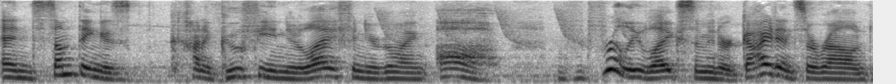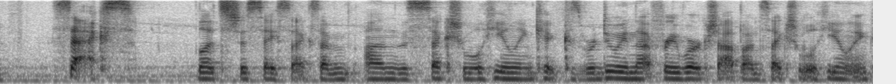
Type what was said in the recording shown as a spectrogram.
and something is kind of goofy in your life and you're going, oh, I would really like some inner guidance around sex. Let's just say sex. I'm on the sexual healing kick because we're doing that free workshop on sexual healing,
